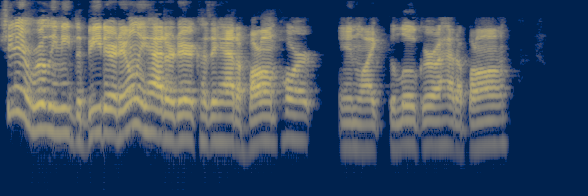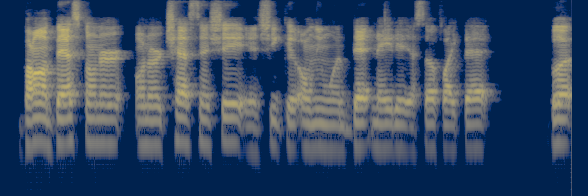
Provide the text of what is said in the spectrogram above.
she didn't really need to be there. They only had her there because they had a bomb part, and like the little girl had a bomb, bomb vest on her on her chest and shit, and she could only one detonate it and stuff like that. But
